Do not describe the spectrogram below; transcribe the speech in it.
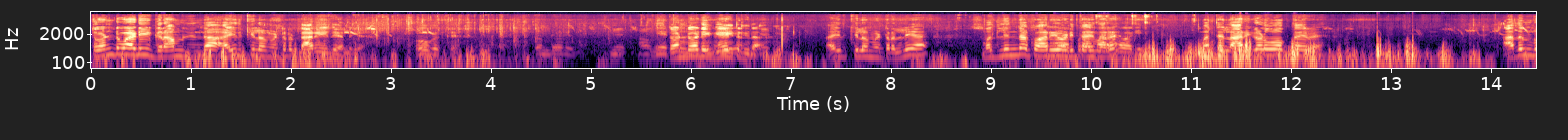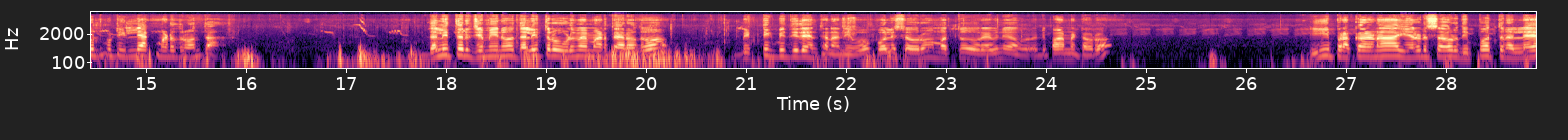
ತೊಂಡವಾಡಿ ಗ್ರಾಮದಿಂದ ಐದು ಕಿಲೋಮೀಟರ್ ದಾರಿ ಇದೆ ಅಲ್ಲಿಗೆ ಹೋಗಕ್ಕೆ. ತೊಂಡವಾಡಿ. ಗೇಟ್ ಇಂದ ಐದು ಕಿಲೋಮೀಟರ್ ಅಲ್ಲಿ ಮೊದ್ಲಿಂದ ಕ್ವಾರಿ ಹೊಡಿತಾ ಇದ್ದಾರೆ ಮತ್ತೆ ಲಾರಿಗಳು ಹೋಗ್ತಾ ಇವೆ. ಅದನ್ನ ಬಿಟ್ಬಿಟ್ಟು ಇಲ್ಲಿ ಯಾಕೆ ಮಾಡಿದ್ರು ಅಂತ? ದಲಿತರ ಜಮೀನು ದಲಿತರು ಉಳುಮೆ ಮಾಡ್ತಾ ಇರೋದು ಬಿಟ್ಟಿಗೆ ಬಿದ್ದಿದೆ ಅಂತನಾ ನೀವು ಪೊಲೀಸ್ ಅವರು ಮತ್ತು ರೆವಿನ್ಯೂ ಡಿಪಾರ್ಟ್ಮೆಂಟ್ ಅವರು? ಈ ಪ್ರಕರಣ ಎರಡು ಸಾವಿರದ ಇಪ್ಪತ್ತರಲ್ಲೇ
